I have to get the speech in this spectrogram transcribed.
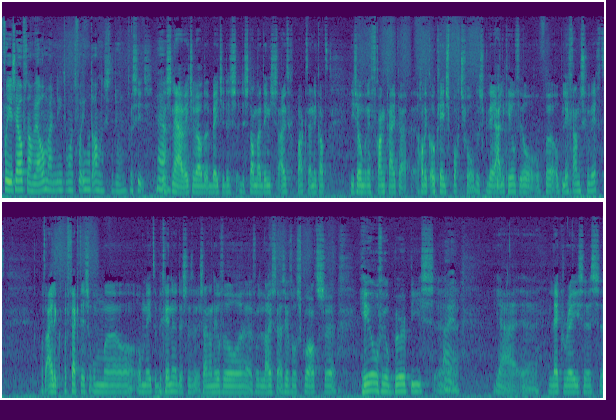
voor jezelf dan wel, maar niet om het voor iemand anders te doen. Precies. Ja. Dus nou ja, weet je wel, de, een beetje de, de standaard dingetjes uitgepakt. En ik had die zomer in Frankrijk had ik ook geen sportschool. Dus ik deed eigenlijk heel veel op, op lichaamsgewicht. Wat eigenlijk perfect is om, eh, om mee te beginnen. Dus er zijn dan heel veel, eh, voor de luisteraars, heel veel squats, eh, heel veel burpees. Oh ja. ja, leg raises, eh,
